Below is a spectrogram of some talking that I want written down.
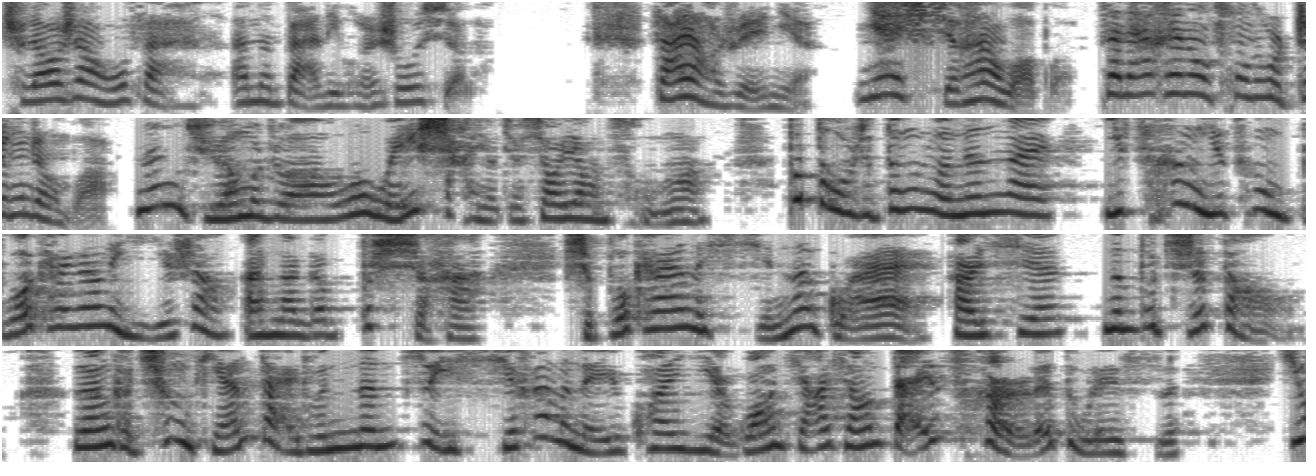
吃了上午饭，俺们办离婚手续了。咋样，瑞妮？你还稀罕我不？咱俩还能从头整整不？恁觉么着我为啥要叫小洋葱啊？不都是等着恁来一层一层剥开俺的衣裳？啊，那个不是哈，是剥开俺的心呢，乖。而且恁不知道，俺可成天带着恁最稀罕的那一款夜光家乡带刺儿的杜蕾斯，有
